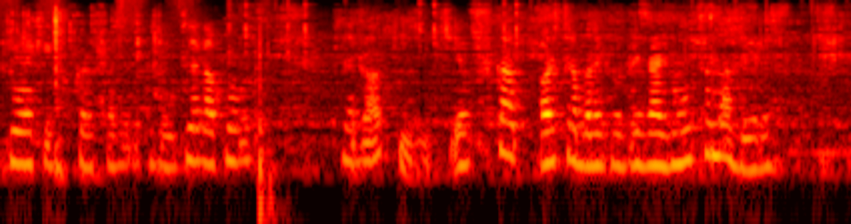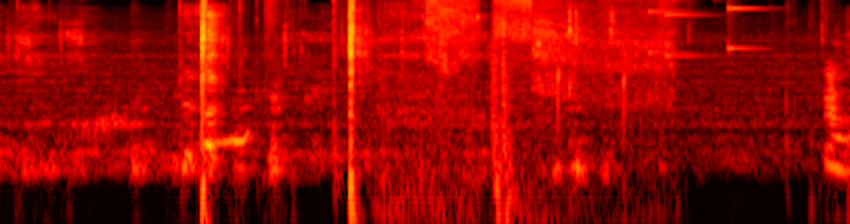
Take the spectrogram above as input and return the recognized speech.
Vem aqui que eu quero fazer uma muito legal com legal aqui, gente. Eu vou ficar horas trabalhando que vou precisar de muita madeira. Ali.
